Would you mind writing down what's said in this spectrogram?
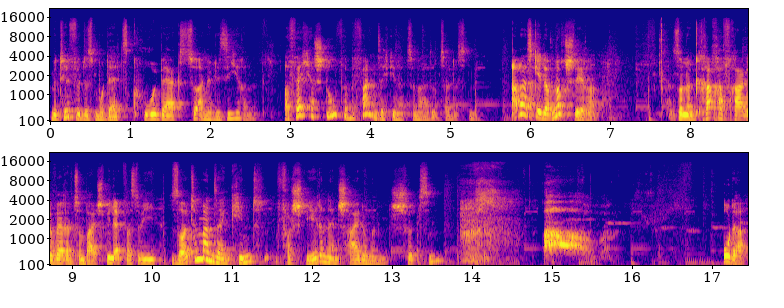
mithilfe des Modells Kohlbergs zu analysieren. Auf welcher Stufe befanden sich die Nationalsozialisten? Aber es geht auch noch schwerer. So eine Kracherfrage wäre zum Beispiel etwas wie, sollte man sein Kind vor schweren Entscheidungen schützen? Oh. Oder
